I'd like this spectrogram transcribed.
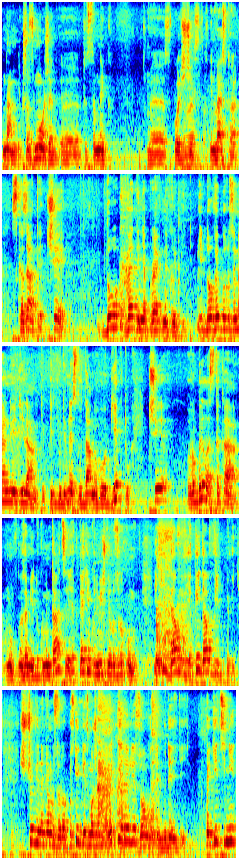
нам, якщо зможе е, представник е, з Польщі, Інвестор. інвестора, сказати, чи до ведення проєктних робіт і до вибору земельної ділянки під будівництво даного об'єкту, чи робилась така, ну, називаємо її документація, як техніко-економічний розрахунок, який дав, який дав відповідь, що він на ньому заробить, оскільки зможе і реалізовувати буде, по якій ціні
